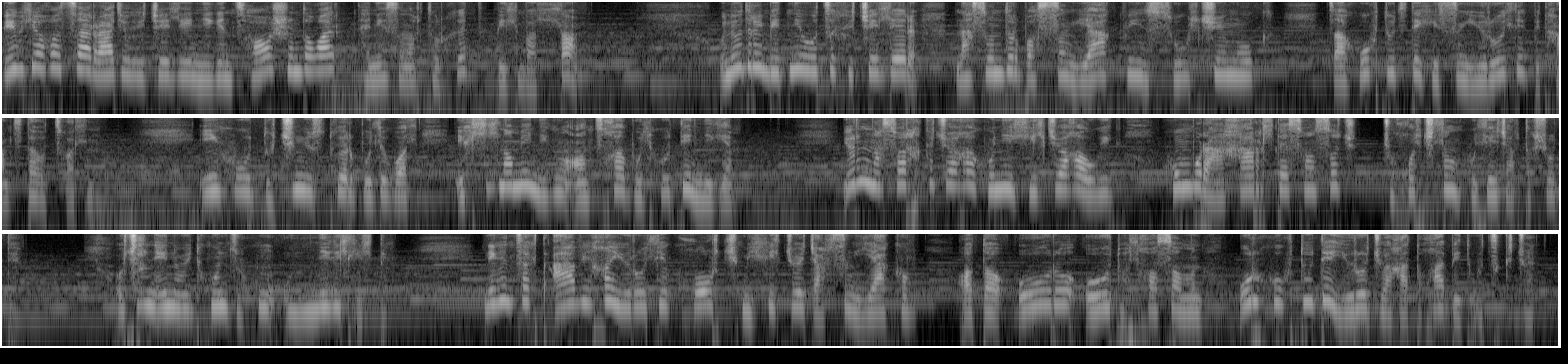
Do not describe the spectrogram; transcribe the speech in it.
Библийн хуудасаар радио хичээлийн нэгэн цоо шин дугаар таны сонирт хүрэхэд бэлэн боллоо. Өнөөдрийн бидний үзэх хичээлээр нас өндөр болсон Яаковын сүүлчийн үг, за хүүхдүүдтэй хэлсэн ёроолыг бид хамтдаа үзэх болно. Ийхүү 49 дугаар бүлэг бол Эхлэл номын нэгэн онцгой бүлгүүдийн нэг юм. Ер нь нас барах гэж байгаа хүний хэлж байгаа үгийг хүн бүр анхааралтай сонсож чухалчлан хүлээж авдаг шүү дээ. Учир нь энэ үед хүн зөвхөн үннийг л хэлдэг. Нэгэн цагт аавынхаа ёроолыг хуурч мэхэлж байж авсан Яаков одоо өөрөө өөд болохоос өмнө үр хүүхдүүдээ ёроож байгаа тухай бид үзэх гэж байна.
